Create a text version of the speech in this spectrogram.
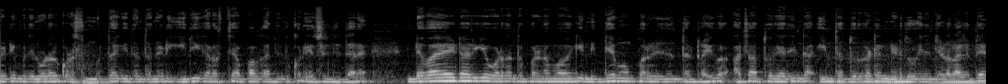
ನಟಿ ಮತ್ತು ನೋಡಲು ಕೂಡ ಮುದ್ದಾಗಿದ್ದಂಥ ನಟಿ ಇದೀಗ ರಸ್ತೆ ಅಪಘಾತದಿಂದ ಕೊನೆಯುಸಿದ್ದಾರೆ ಡಿವೈಡರ್ಗೆ ಹೊಡೆದಂಥ ಪರಿಣಾಮವಾಗಿ ನಿದ್ದೆ ಮಂಪರಲ್ಲಿದ್ದಂಥ ಡ್ರೈವರ್ ಅಚಾತುರ್ಯದಿಂದ ಇಂಥ ದುರ್ಘಟನೆ ನಡೆದೋಗಿದೆ ಅಂತ ಹೇಳಲಾಗುತ್ತೆ.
